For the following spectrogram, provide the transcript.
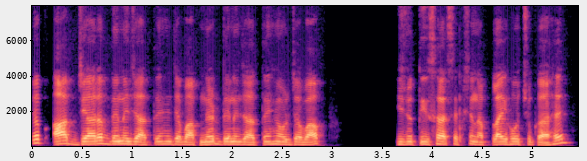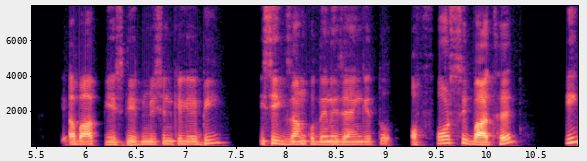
जब आप जेआरएफ देने जाते हैं, जब आप नेट देने जाते हैं और जब आप ये जो तीसरा सेक्शन अप्लाई हो चुका है, कि अब आप पीएचडी एडमिशन के लिए भी इसी एग्ज़ाम को देने जाएँगे तो ऑफकोर्स सी बात है कि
